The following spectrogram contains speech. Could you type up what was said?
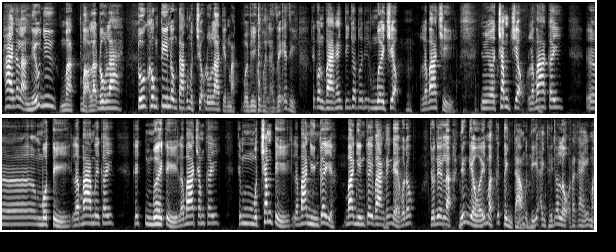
Hai nữa là nếu như mà bảo là đô la tôi cũng không tin ông ta có một triệu đô la tiền mặt bởi vì không phải là dễ gì. Thế còn vàng anh tính cho tôi đi 10 triệu là ba chỉ, ờ, trăm triệu là ba cây, ờ, 1 tỷ là 30 cây, thế 10 tỷ là 300 cây, thế 100 tỷ là 3.000 cây à? 3.000 cây vàng anh để vào đâu? Cho nên là những điều ấy mà cứ tỉnh táo một tí anh thấy nó lộ ra ngay mà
